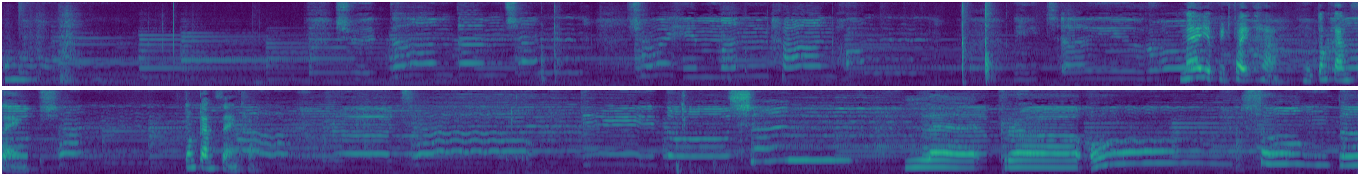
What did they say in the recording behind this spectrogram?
องค์ องแม่อย่าปิดไฟค่ะ หนูต้องการแสง ต้องการแสงค่ะ และพระองค์ทรงเติ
